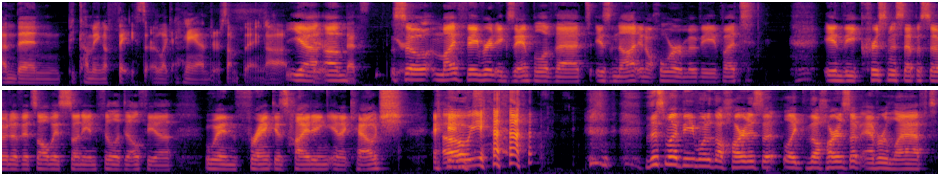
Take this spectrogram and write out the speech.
and then becoming a face or like a hand or something. Uh, Yeah, it- um, that's eerie. So my favorite example of that is not in a horror movie, but in the Christmas episode of It's Always Sunny in Philadelphia when Frank is hiding in a couch. And oh yeah. this might be one of the hardest like the hardest I've ever laughed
